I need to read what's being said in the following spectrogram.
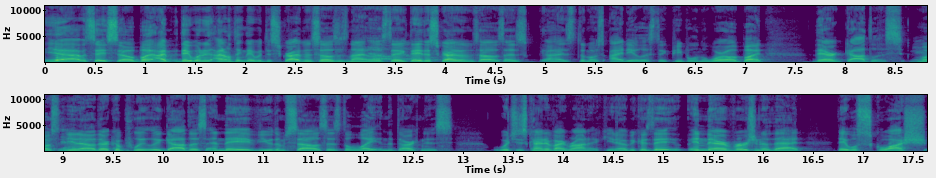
Yeah, I would say so. But I, they wouldn't. I don't think they would describe themselves as nihilistic. no. They describe themselves as as the most idealistic people in the world. But they're godless. most, you know, they're completely godless, and they view themselves as the light in the darkness, which is kind of ironic, you know, because they, in their version of that, they will squash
